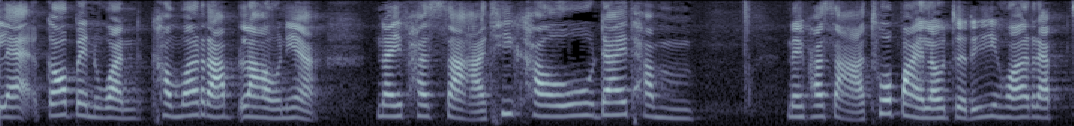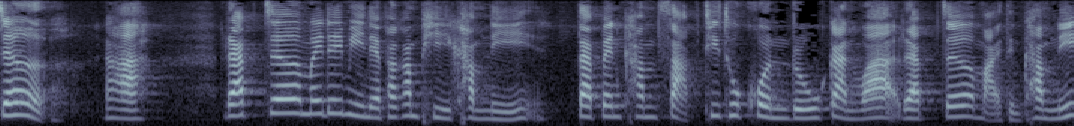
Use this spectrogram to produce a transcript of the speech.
และก็เป็นวันคำว่ารับเราเนี่ยในภาษาที่เขาได้ทำในภาษาทั่วไปเราจะได้ยินว่าแรปเจอร์นะคะ rapture ไม่ได้มีในพระคัมภีร์คำนี้ แต่เป็นคำศัพท์ที่ทุกคนรู้กันว่า rapture หมายถึงคำนี้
